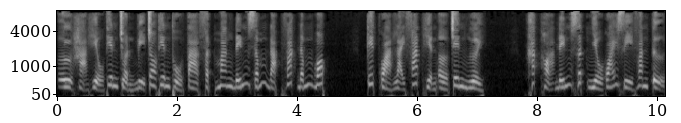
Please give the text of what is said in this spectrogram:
Ừ hạ hiểu thiên chuẩn bị cho thiên thủ tà Phật mang đến giấm đạp vác đấm bóp. Kết quả lại phát hiện ở trên người. Khắc họa đến rất nhiều quái gì văn tự.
